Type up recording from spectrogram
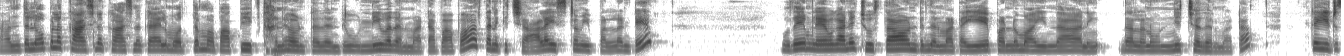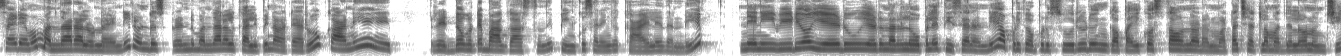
అంత లోపల కాసిన కాసిన కాయలు మొత్తం మా పాప పీక్తానే ఉంటుందండి. ఉన్నివ్వదనమాట పాప. తనకి చాలా ఇష్టం ఈ పళ్ళు అంటే ఉదయం లేవగానే చూస్తూ ఉంటుందన్నమాట. ఏ పండు మాయిందా అని దానిలో ఉన్నిచ్చదనమాట ఇంకా ఇటు సైడ్ ఏమో మందారాలు ఉన్నాయండి. రెండు రెండు మందారాలు కలిపి నాటారు. కానీ రెడ్ ఒకటే బాగా కాస్తుంది. పింక్ సరిగ్గా కాయలేదండి. నేను ఈ వీడియో ఏడు ఏడున్నర లోపలే తీశానండి. అప్పటికప్పుడు సూర్యుడు ఇంకా పైకి వస్తూ ఉన్నాడు అనమాట చెట్ల మధ్యలో నుంచి.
